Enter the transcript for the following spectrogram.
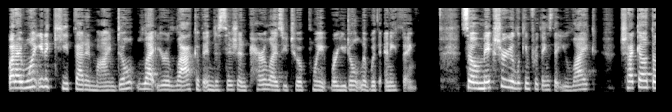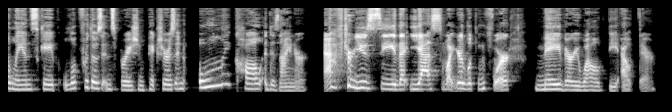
But I want you to keep that in mind. Don't let your lack of indecision paralyze you to a point where you don't live with anything. So make sure you're looking for things that you like. Check out the landscape, look for those inspiration pictures, and only call a designer after you see that, yes, what you're looking for may very well be out there.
